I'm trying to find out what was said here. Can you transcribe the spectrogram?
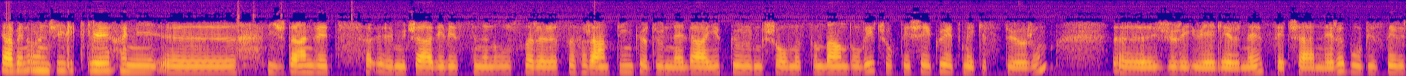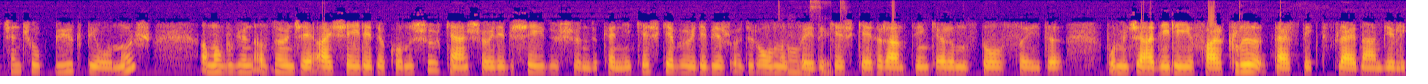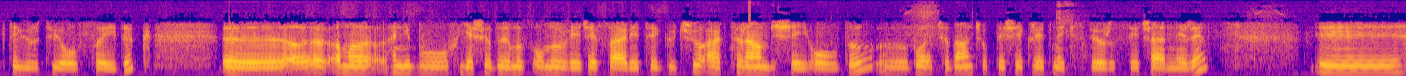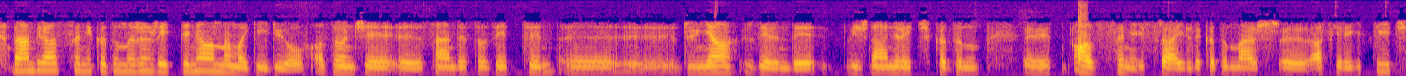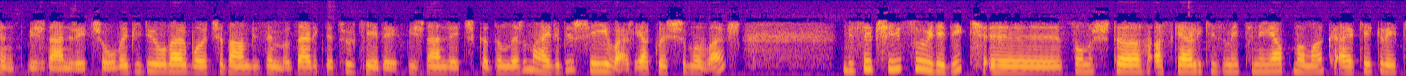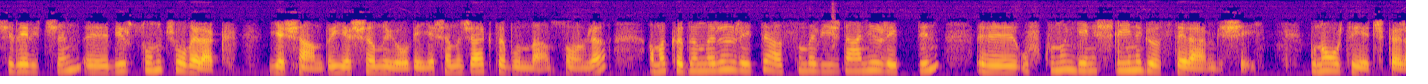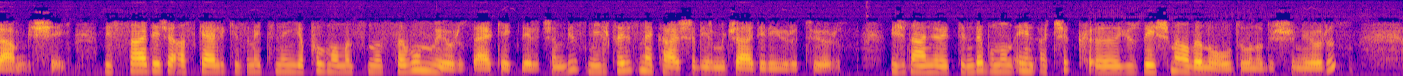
Ya ben öncelikle hani e, vicdan red e, mücadelesinin uluslararası Hrant Dink ödülüne layık görülmüş olmasından dolayı çok teşekkür etmek istiyorum. E, jüri üyelerine, seçenlere bu bizler için çok büyük bir onur. Ama bugün az önce Ayşe ile de konuşurken şöyle bir şey düşündük. Hani keşke böyle bir ödül olmasaydı, olmasaydı. keşke Hrant Dink aramızda olsaydı. Bu mücadeleyi farklı perspektiflerden birlikte yürütüyor olsaydık Ee, ama hani bu yaşadığımız onur ve cesareti gücü arttıran bir şey oldu. Ee, bu açıdan çok teşekkür etmek istiyoruz seçenlere. Ee, ben biraz hani kadınların reddini anlama geliyor. Az önce e, sen de söz ettin. E, dünya üzerinde vicdani redçi kadın e, az hani İsrail'de kadınlar e, askere gittiği için vicdan redçi olabiliyorlar. Bu açıdan bizim özellikle Türkiye'de vicdan redçi kadınların ayrı bir şeyi var, yaklaşımı var. Biz hep şeyi söyledik, e, sonuçta askerlik hizmetini yapmamak erkek redçiler için e, bir sonuç olarak yaşandı, yaşanıyor ve yaşanacak da bundan sonra. Ama kadınların reddi aslında vicdani reddin e, ufkunun genişliğini gösteren bir şey. Bunu ortaya çıkaran bir şey. Biz sadece askerlik hizmetinin yapılmamasını savunmuyoruz erkekler için. Biz militarizme karşı bir mücadele yürütüyoruz. Vicdani reddinde bunun en açık e, yüzleşme alanı olduğunu düşünüyoruz.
